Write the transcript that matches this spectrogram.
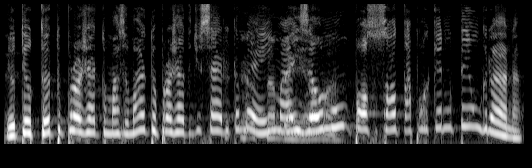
Eu tenho tanto projeto massa, mas eu tenho projeto de série também, também, mas é, eu mano. não posso soltar porque não tenho grana.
